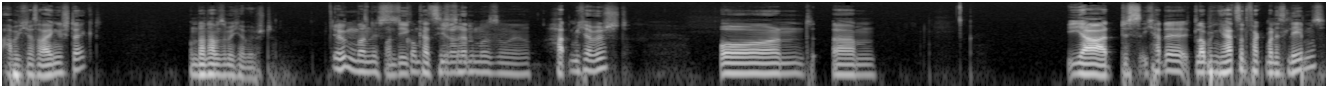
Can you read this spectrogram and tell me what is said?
habe ich was reingesteckt und dann haben sie mich erwischt. Irgendwann ist und die das Kassiererin- immer so, ja. hat mich erwischt. Und ähm, ja, das, ich hatte, glaube ich, einen Herzinfarkt meines Lebens,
